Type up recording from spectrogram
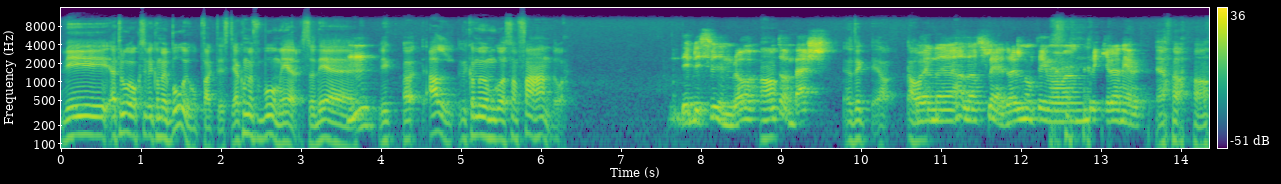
vi, jag tror också vi kommer bo ihop faktiskt. Jag kommer få bo med er. Så det, Mm. vi, all, vi kommer umgås som fan då. Det blir svinbra. Ja. Vi tar en bärs. Tyck, ja, Och ja, en uh, Hallandsfläder eller någonting vad man dricker där nere. ja,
